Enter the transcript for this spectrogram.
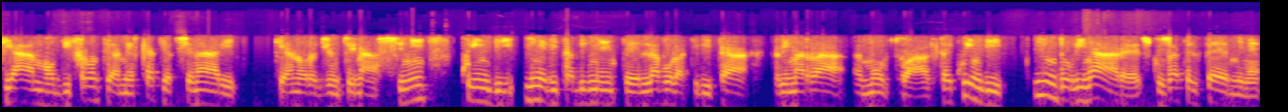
siamo di fronte a mercati azionari che hanno raggiunto i massimi, quindi inevitabilmente la volatilità rimarrà molto alta. E quindi indovinare, scusate il termine,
